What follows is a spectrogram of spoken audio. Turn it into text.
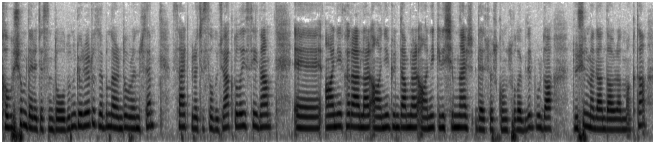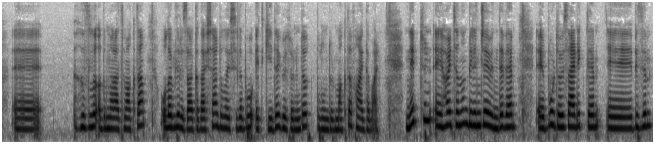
kavuşum derecesinde olduğunu görüyoruz ve bunların da Uranüs'e sert bir açısı olacak. Dolayısıyla e, ani kararlar, ani gündemler, ani girişimler de söz konusu olabilir. Burada düşünmeden davranmakta e, hızlı adımlar atmakta olabiliriz arkadaşlar. Dolayısıyla bu etkiyi de göz önünde bulundurmakta fayda var. Neptün e, haritanın birinci evinde ve e, burada özellikle e, bizim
